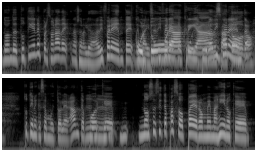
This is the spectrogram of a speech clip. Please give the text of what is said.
donde tú tienes personas de nacionalidades diferentes, de países Cultura, diferentes, crianza, cultura diferente, todo. tú tienes que ser muy tolerante, porque no sé si te pasó, pero me imagino que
